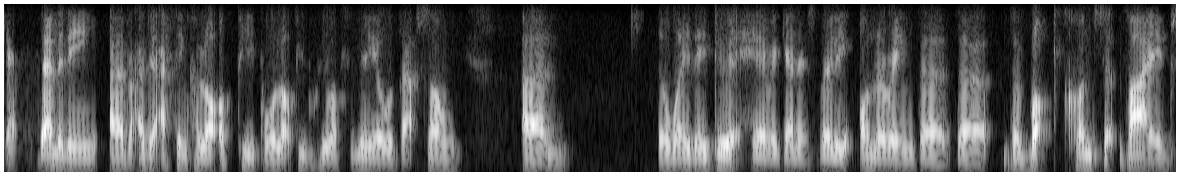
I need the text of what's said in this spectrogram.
Gethsemane. Um, I, I think a lot of people, a lot of people who are familiar with that song, um, the way they do it here again is really honoring the the the rock concert vibes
